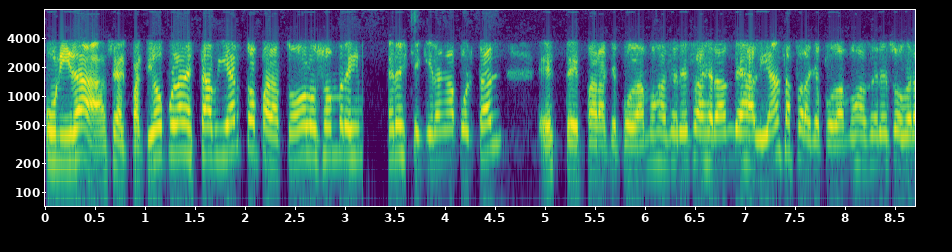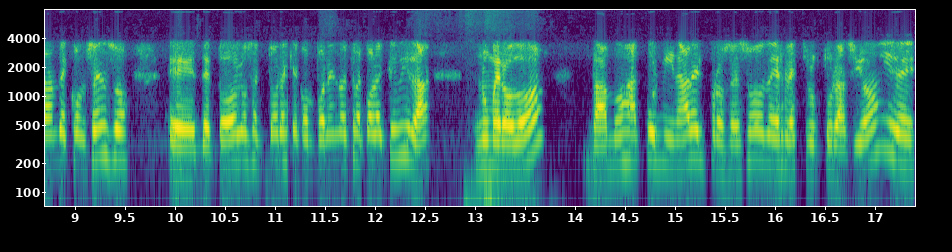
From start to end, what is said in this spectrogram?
Unidad, o sea, el Partido Popular está abierto para todos los hombres y mujeres que quieran aportar este, para que podamos hacer esas grandes alianzas, para que podamos hacer esos grandes consensos eh, de todos los sectores que componen nuestra colectividad. Número dos, vamos a culminar el proceso de reestructuración y de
